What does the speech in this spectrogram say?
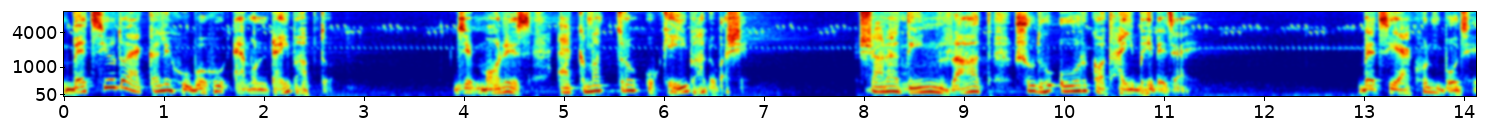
বেৎসিও তো এককালে হুবহু এমনটাই ভাবত, যে মরেস একমাত্র ওকেই ভালোবাসে। সারা দিন রাত শুধু ওর কথাই ভেবে যায়। বেৎসি এখন বোঝে,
